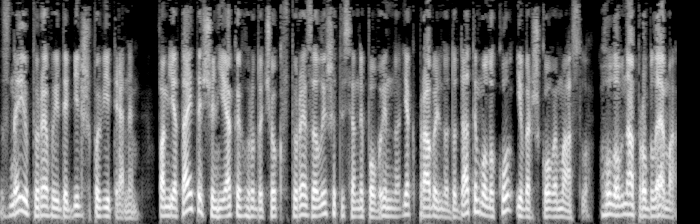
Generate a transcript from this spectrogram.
з нею пюре вийде більш повітряним. Пам'ятайте, що ніяких грудочок в пюре залишитися не повинно, як правильно додати молоко і вершкове масло. Головна проблема,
